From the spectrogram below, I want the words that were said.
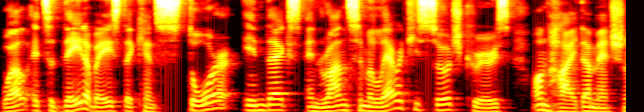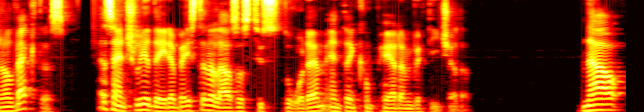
Well, it's a database that can store, index, and run similarity search queries on high dimensional vectors. Essentially, a database that allows us to store them and then compare them with each other. Now,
